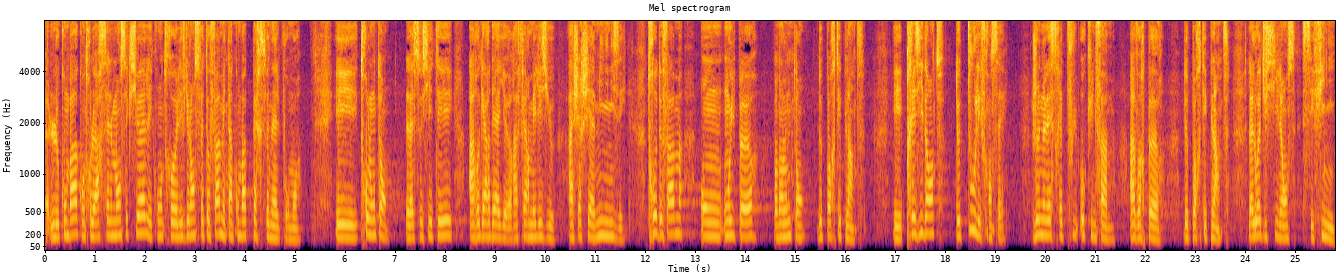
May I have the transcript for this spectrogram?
euh, le combat contre le harcèlement sexuel et contre les violences faites aux femmes est un combat personnel pour moi. Et trop longtemps, la société a regardé ailleurs, a fermé les yeux, a cherché à minimiser. Trop de femmes ont, eu peur pendant longtemps de porter plainte. Et présidente de tous les Français, je ne laisserai plus aucune femme avoir peur de porter plainte. La loi du silence, c'est fini.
